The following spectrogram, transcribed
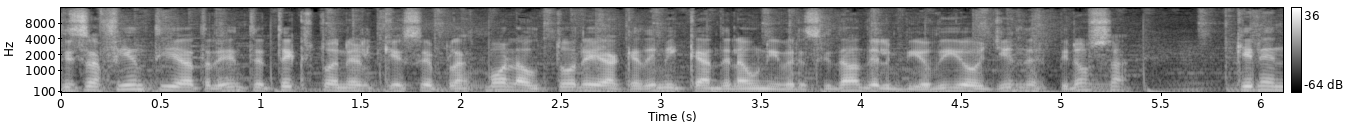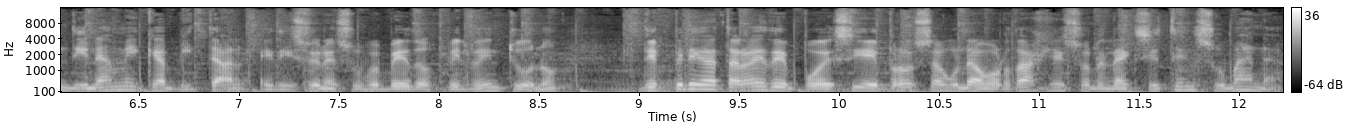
Desafiante y atrayente texto en el que se plasmó la autora y académica de la Universidad del Biobío, Gilda Espinosa, que en Dinámica Vital, ediciones UPB 2021, despliega a través de poesía y prosa un abordaje sobre la existencia humana,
